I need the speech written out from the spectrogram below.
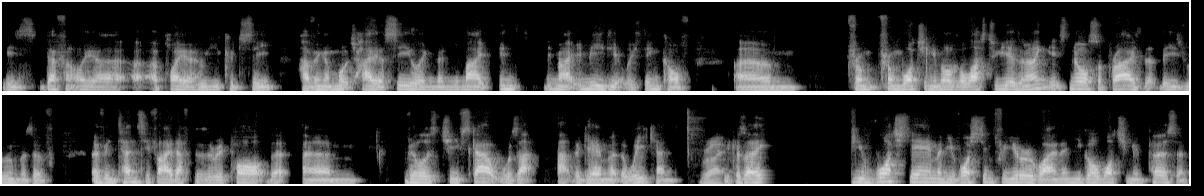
he's definitely a, a player who you could see having a much higher ceiling than you might in, you might immediately think of. Um, from from watching him over the last two years. And I think it's no surprise that these rumours have have intensified after the report that um, Villa's chief scout was at, at the game at the weekend. Right. Because I think if you've watched him and you've watched him for Uruguay and then you go watch him in person,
